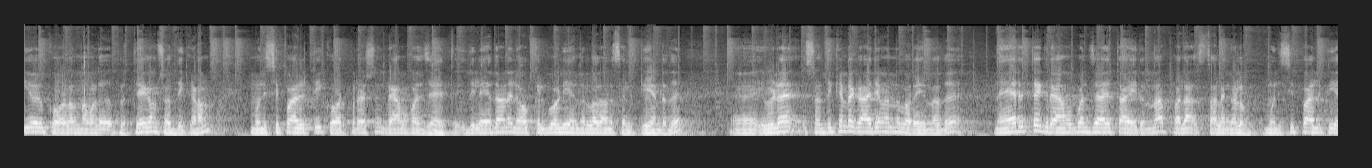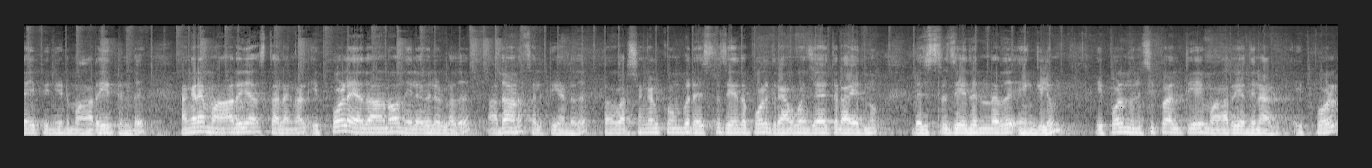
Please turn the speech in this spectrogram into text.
ഈ ഒരു കോളം നമ്മൾ പ്രത്യേകം ശ്രദ്ധിക്കണം. മുനിസിപ്പാലിറ്റി കോർപ്പറേഷൻ ഗ്രാമപഞ്ചായത്ത്. ഇതിലേതാണ് ലോക്കൽ ബോഡി എന്നുള്ളതാണ് സെലക്ട് ചെയ്യേണ്ടത്. ഇവിടെ ശ്രദ്ധിക്കേണ്ട കാര്യം എന്ന് പറയുന്നത് നേരത്തെ ഗ്രാമപഞ്ചായത്തായിരുന്ന പല സ്ഥലങ്ങളും മുനിസിപ്പാലിറ്റിയായി പിന്നീട് മാറിയിട്ടുണ്ട്. അങ്ങനെ മാറിയ സ്ഥലങ്ങൾ ഇപ്പോൾ ഏതാണോ നിലവിലുള്ളത് അതാണ് സെലക്ട് ചെയ്യേണ്ടത്. വർഷങ്ങൾക്ക് മുമ്പ് രജിസ്റ്റർ ചെയ്തപ്പോൾ ഗ്രാമപഞ്ചായത്തിലായിരുന്നു രജിസ്റ്റർ ചെയ്തിരുന്നത് എങ്കിലും ഇപ്പോൾ മുനിസിപ്പാലിറ്റിയായി മാറിയതിനാൽ ഇപ്പോൾ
